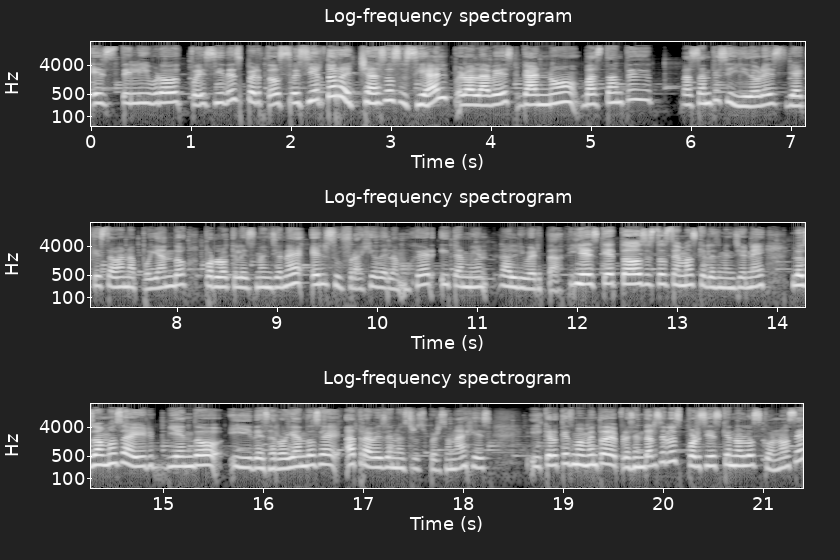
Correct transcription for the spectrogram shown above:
este libro pues sí despertó pues cierto rechazo social, pero a la vez ganó bastante bastantes seguidores ya que estaban apoyando por lo que les mencioné el sufragio de la mujer y también la libertad. Y es que todos estos temas que les mencioné los vamos a ir viendo y desarrollándose a través de nuestros personajes. Y creo que es momento de presentárselos por si es que no los conocen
